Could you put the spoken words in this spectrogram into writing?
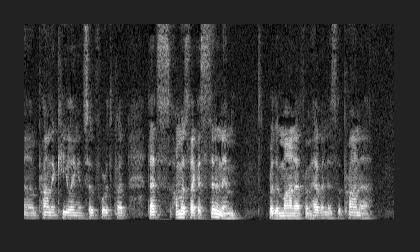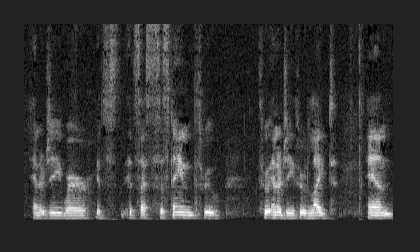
uh, pranic healing and so forth. But that's almost like a synonym for the mana from heaven is the prana energy, where it's it's sustained through through energy, through light, and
